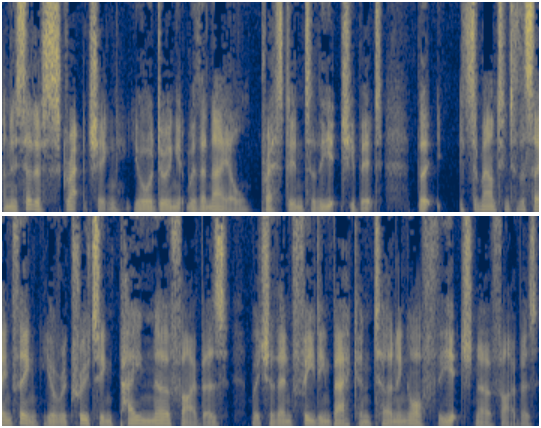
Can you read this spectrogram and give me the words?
And instead of scratching, you're doing it with a nail pressed into the itchy bit, but it's amounting to the same thing. You're recruiting pain nerve fibers, which are then feeding back and turning off the itch nerve fibers.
